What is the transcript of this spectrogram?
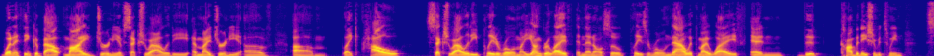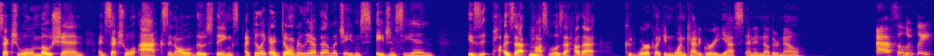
when I think about my journey of sexuality and my journey of um, like how sexuality played a role in my younger life and then also plays a role now with my wife and the combination between sexual emotion and sexual acts and all of those things. I feel like i don't really have that much agency in. Is it is that mm. possible? Is that how that could work? Like in one category yes and another no? Absolutely.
